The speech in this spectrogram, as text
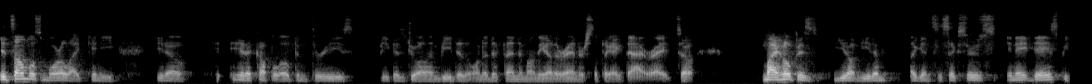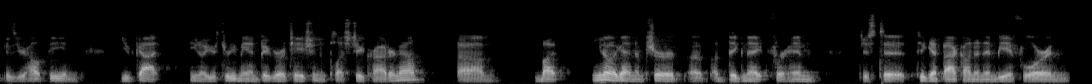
it's almost more like can he, you know, hit a couple open threes, because Joel Embiid doesn't want to defend him on the other end or something like that, right? So my hope is you don't need him against the Sixers in eight days because you're healthy and you've got you know your three man big rotation plus Jae Crowder now. Um, but you know, again, I'm sure a, a, big night for him just to to get back on an NBA floor and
